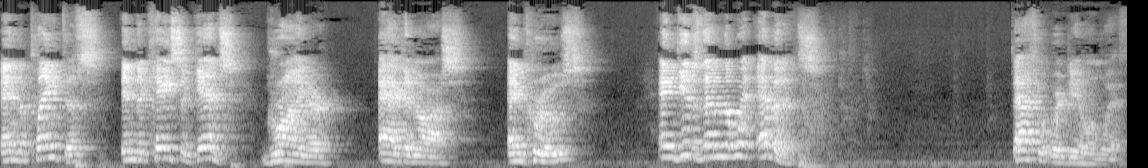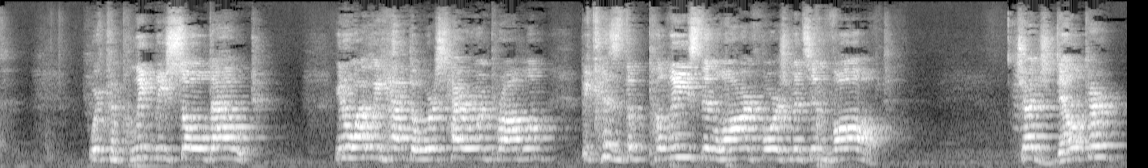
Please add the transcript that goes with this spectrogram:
and the plaintiffs in the case against Griner, Aganos, and Cruz and gives them the evidence. That's what we're dealing with. We're completely sold out. You know why we have the worst heroin problem? Because the police and law enforcement's involved. Judge Delker,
